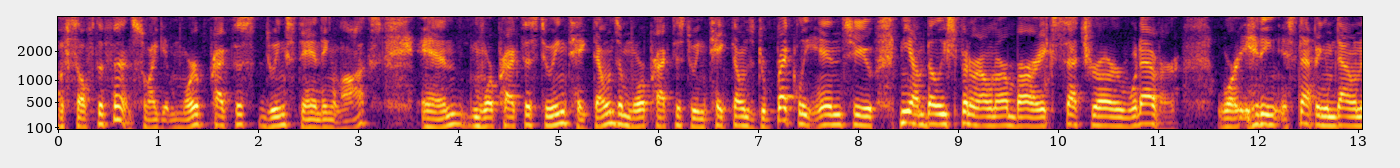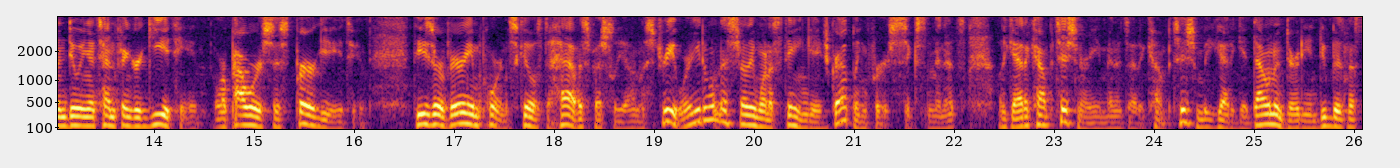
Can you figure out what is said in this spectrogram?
of self-defense. So i get more practice doing standing locks and more practice doing takedowns and more practice doing takedowns directly into knee on belly spin around armbar etc or whatever or hitting snapping them down and doing a 10 finger guillotine or power assist per guillotine. These are very important skills to have especially on the street where you don't necessarily want to stay engaged for six minutes. Like at a competition or eight minutes at a competition but you got to get down and dirty and do business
